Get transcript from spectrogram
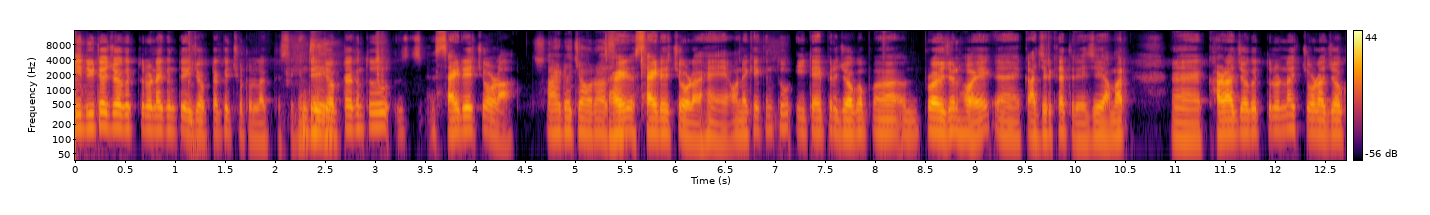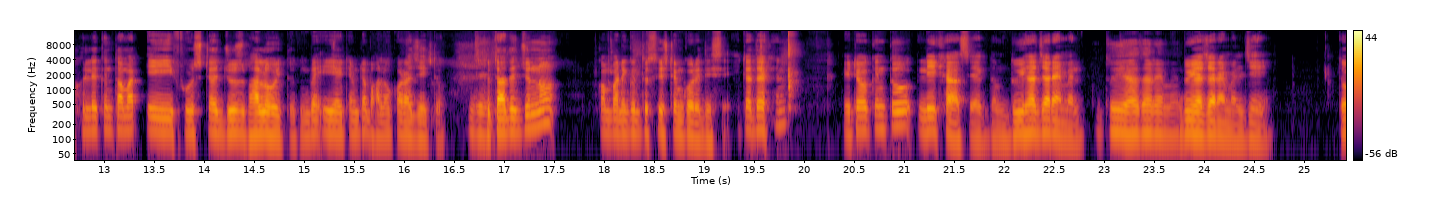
এই দুইটা জগের তুলনায় কিন্তু এই জগটাকে ছোট লাগতেছে। কিন্তু এই জগটা কিন্তু সাইডে চড়া সাইডে চওড়া সাইডে চড়া হ্যাঁ। অনেকে কিন্তু এই টাইপের জগ প্রয়োজন হয় কাজের ক্ষেত্রে। যে আমার খাড়া জগের তুলনায় চড়া জগ হলে কিন্তু আমার এই ফ্রুটসটা জুস ভালো হইতো কিংবা এই আইটেমটা ভালো করা যেত। তো তাদের জন্য কোম্পানি কিন্তু সিস্টেম করে দিছে। এটা দেখেন এটাও কিন্তু লেখা আছে একদম দুই হাজার এম এল। দুই হাজার এম এল। দুই হাজার এম এল জি। তো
